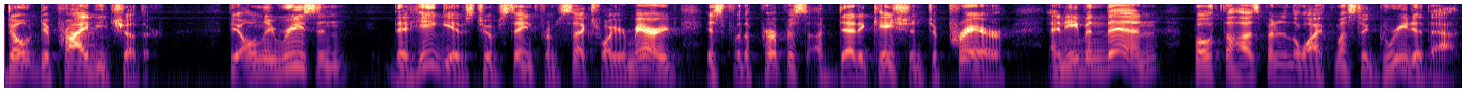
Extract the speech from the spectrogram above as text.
don't deprive each other. The only reason that he gives to abstain from sex while you're married is for the purpose of dedication to prayer. And even then, both the husband and the wife must agree to that.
